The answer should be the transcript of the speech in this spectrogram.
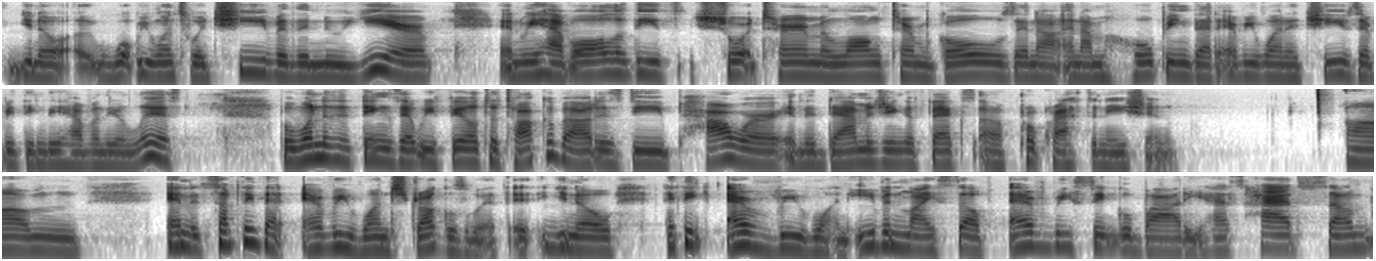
you know what we want to achieve in the new year. And we have all of these short-term and long-term goals and uh, and I'm hoping that everyone achieves everything they have on their list. But one of the things that we fail to talk about is the power and the damaging effects of procrastination. Um and it's something that everyone struggles with. It, you know, I think everyone, even myself, every single body has had some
